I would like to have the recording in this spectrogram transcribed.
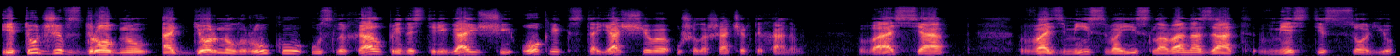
И тут же вздрогнул, отдернул руку, услыхал предостерегающий окрик стоящего у шалаша Чертыханова. «Вася, возьми свои слова назад вместе с солью.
